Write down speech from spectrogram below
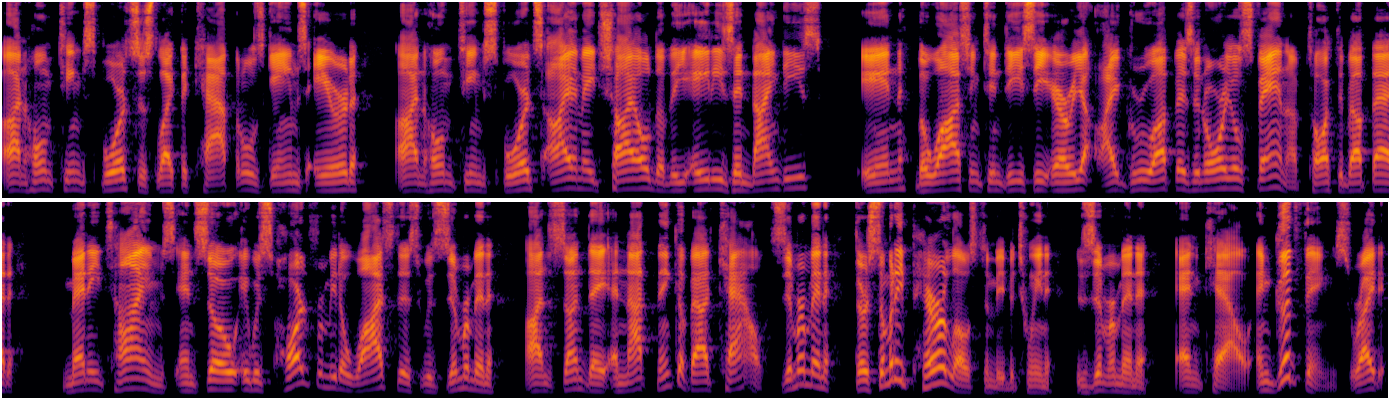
on Home Team Sports, just like the Capitals games aired on Home Team Sports. I am a child of the 80s and 90s in the Washington, D.C. area. I grew up as an Orioles fan. I've talked about that many times. And so it was hard for me to watch this with Zimmerman on Sunday and not think about Cal. Zimmerman, there's so many parallels to me between Zimmerman and Cal, and good things, right?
